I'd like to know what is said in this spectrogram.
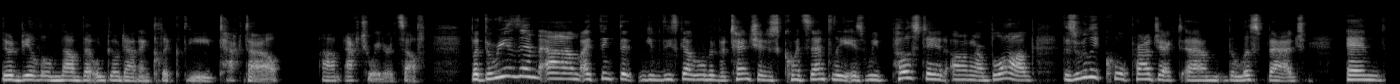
there would be a little nub that would go down and click the tactile um, actuator itself. But the reason um, I think that you know, these got a little bit of attention is coincidentally is we posted on our blog this really cool project, um, the Lisp badge. And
